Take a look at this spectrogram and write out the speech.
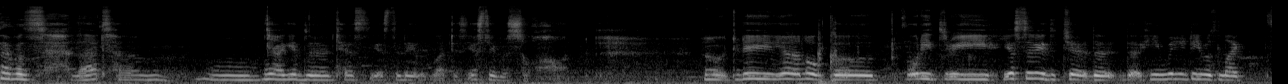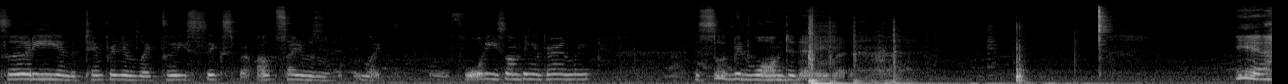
that was that. Um, mm, yeah, I gave the test yesterday. The blood test yesterday was so hot. Oh, today, yeah, look, uh, 43. Yesterday, the, the the humidity was like 30 and the temperature was like 36, but outside it was like 40 something apparently. It's still a bit warm today, but yeah,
